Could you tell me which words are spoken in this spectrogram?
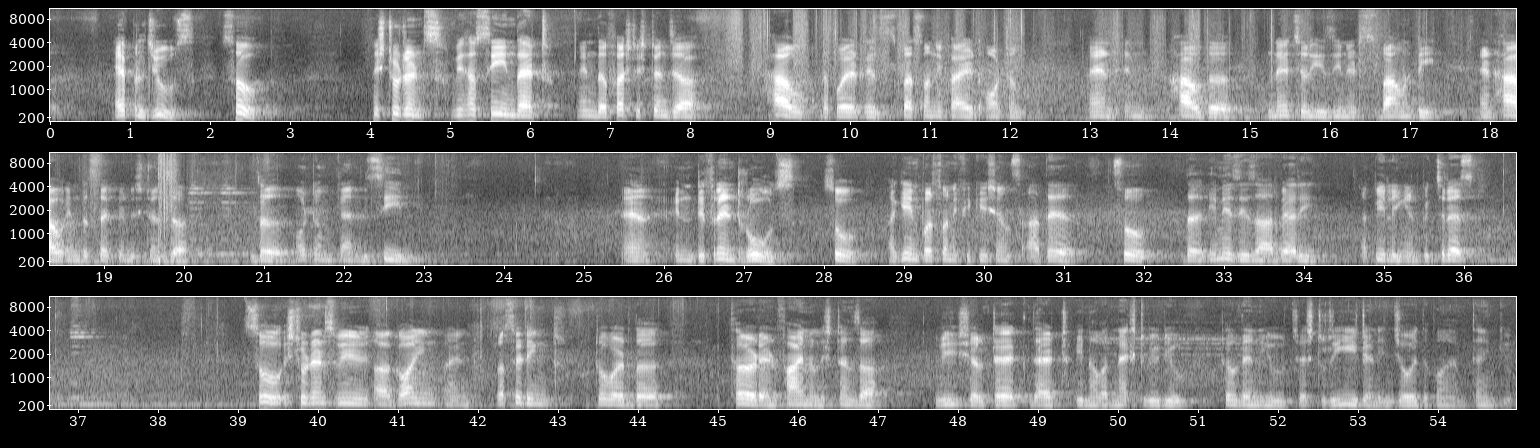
apple juice. So, Students, we have seen that in the first stanza how the poet has personified autumn and in how the nature is in its bounty and how in the second stanza the autumn can be seen uh, in different roles so again personifications are there so the images are very appealing and picturesque. So, students, we are going and proceeding toward the third and final stanza. We shall take that in our next video. Till then, you just read and enjoy the poem. Thank you.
